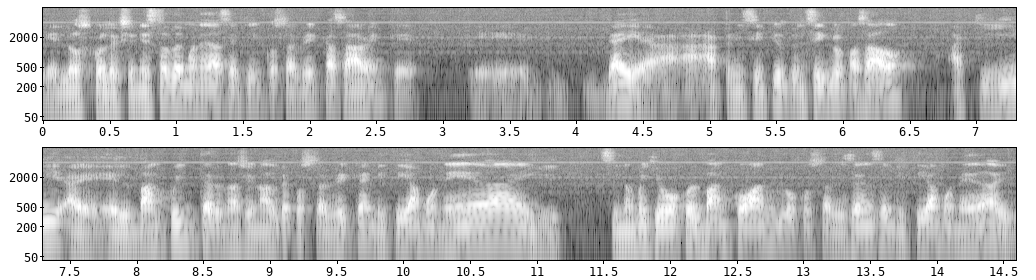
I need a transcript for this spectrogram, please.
eh, los coleccionistas de monedas aquí en Costa Rica saben que eh, a, principios del siglo pasado aquí el Banco Internacional de Costa Rica emitía moneda y si no me equivoco el Banco Anglo Costarricense emitía moneda y,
